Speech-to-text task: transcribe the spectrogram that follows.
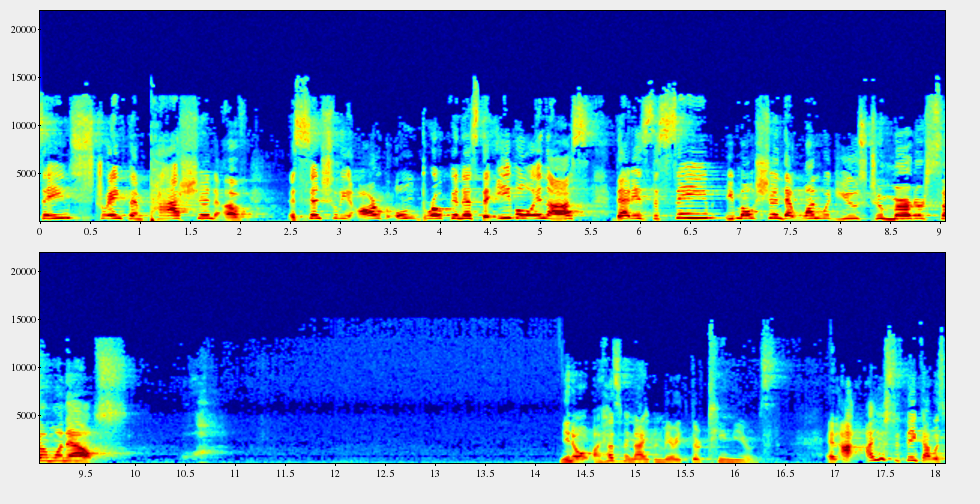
same strength and passion of essentially our own brokenness, the evil in us, that is the same emotion that one would use to murder someone else. You know, my husband and I have been married 13 years. And I, I, used to think I was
